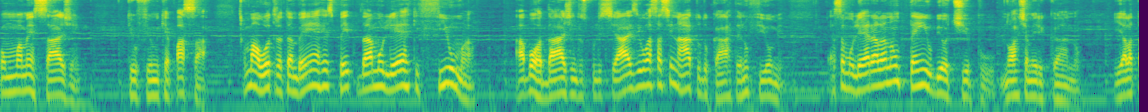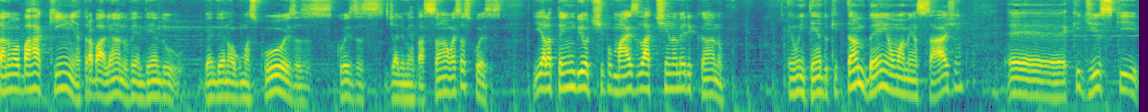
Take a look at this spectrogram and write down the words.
como uma mensagem que o filme quer passar. Uma outra também é a respeito da mulher que filma a abordagem dos policiais e o assassinato do Carter no filme. Essa mulher ela não tem o biotipo norte-americano e ela está numa barraquinha trabalhando, vendendo, vendendo algumas coisas, coisas de alimentação, essas coisas. E ela tem um biotipo mais latino-americano. Eu entendo que também é uma mensagem é, que diz que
